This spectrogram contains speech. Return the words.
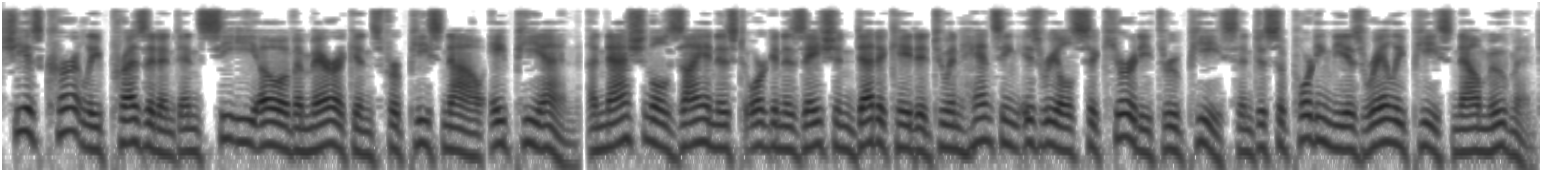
She is currently president and CEO of Americans for Peace Now a national Zionist organization dedicated to enhancing Israel's security through peace and to supporting the Israeli Peace Now movement.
